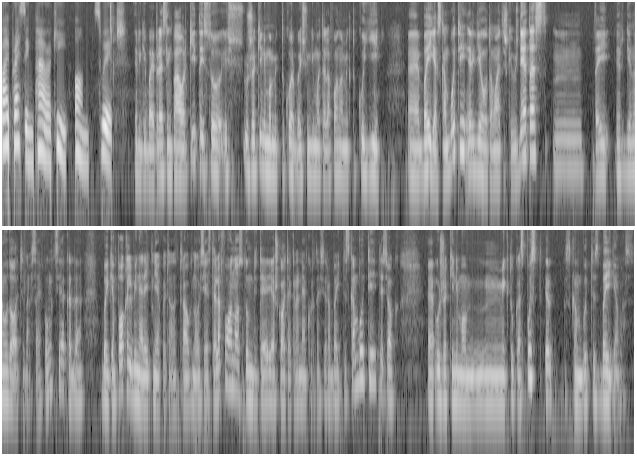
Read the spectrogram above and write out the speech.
By pressing power key on. Switch. Irgi by pressing power key, tai su iš užrakinimo mygtuku arba išjungimo telefono mygtuku jį e, baigia skambutį, irgi automatiškai uždėtas. Mm, tai irgi naudotina visai funkcija, kada baigiam pokalbį, nereikia nieko ten atitraukti nausies telefono, stumdyti, ieškoti ekrane, kur tas yra baigti skambutį, tiesiog užrakinimo mygtukas pust ir skambutis baigiamas.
